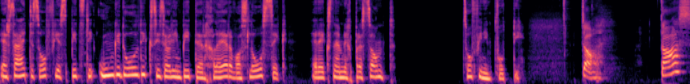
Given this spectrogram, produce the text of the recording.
Er sagt Sophie ein bisschen ungeduldig, sie soll ihm bitte erklären, was los ist. Er ist nämlich präsent. Sophie nimmt Foto. Da. Das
